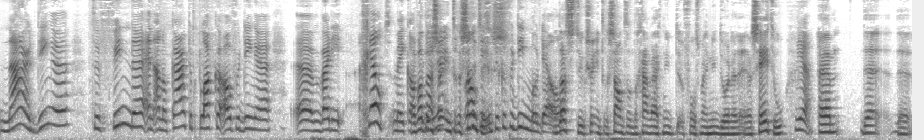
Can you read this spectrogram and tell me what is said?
naar dingen te vinden en aan elkaar te plakken over dingen ehm, waar hij geld mee kan Maar wat nou verdienen. zo interessant Want het is, is- natuurlijk een verdienmodel. Want dat is natuurlijk zo interessant, want dan gaan we eigenlijk nu, volgens mij nu door naar de NRC toe. Ja. Ehm, de, de,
